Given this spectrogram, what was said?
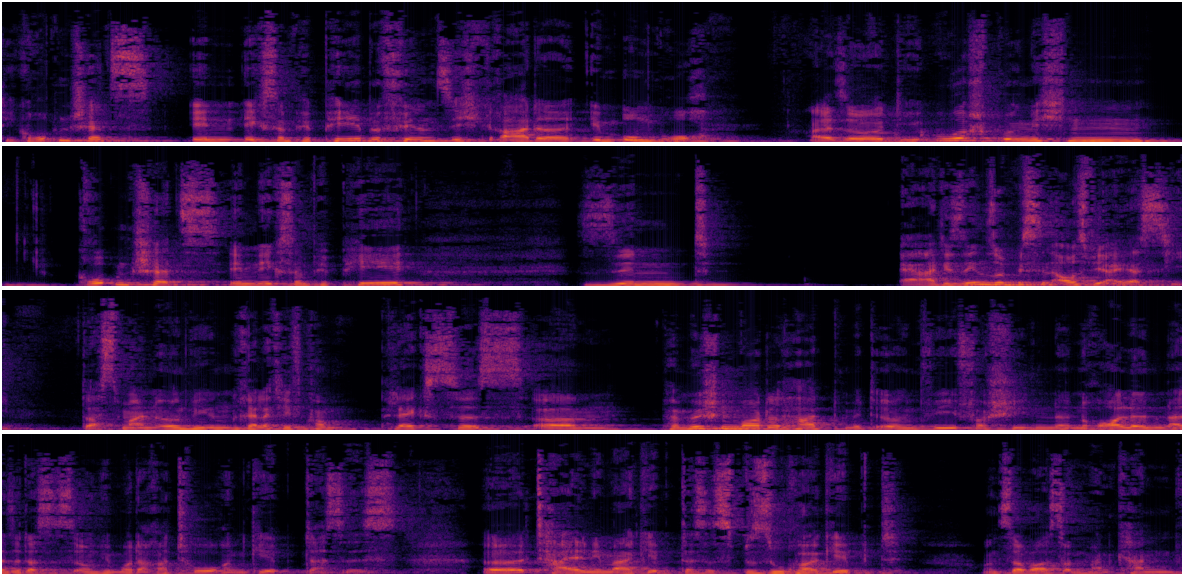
die Gruppenchats in XMPP befinden sich gerade im Umbruch. Also die ursprünglichen Gruppenchats in XMPP sind, ja, die sehen so ein bisschen aus wie IRC. Dass man irgendwie ein relativ komplexes ähm, Permission Model hat mit irgendwie verschiedenen Rollen, also dass es irgendwie Moderatoren gibt, dass es äh, Teilnehmer gibt, dass es Besucher gibt und sowas. Und man kann,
